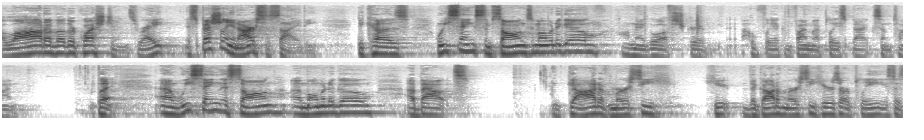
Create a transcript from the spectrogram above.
a lot of other questions, right? Especially in our society because we sang some songs a moment ago. I'm going to go off script. Hopefully, I can find my place back sometime. But uh, we sang this song a moment ago about God of mercy. the God of mercy hears our plea. It says,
